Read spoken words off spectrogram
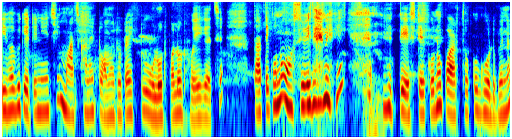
এইভাবে কেটে নিয়েছি মাঝখানে টমেটোটা একটু ওলট পালট হয়ে গেছে। তাতে কোনো অসুবিধে নেই টেস্টের কোনো পার্থক্য ঘটবে না।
